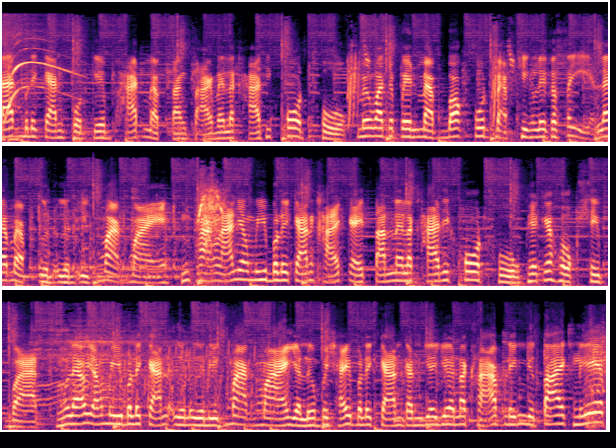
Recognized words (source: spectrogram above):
ร้านบริการกดเกมพาร์ทแมปต่างๆ ในราคาที่โคตรถูก ไม่ว่าจะเป็นแมปบล็อกฟุตแมป King Legacy และแมปอื่นๆ อีกมากมายทางร้านยังมีบริการขายไก่ตันในราคาที่โคตรถูก เพียงแค่ 60 บาท แล้วยังมีบริการอื่นๆ อีกมากมาย อย่าลืมไปใช้บริการกันเยอะๆนะครับลิงก์อยู่ใต้คลิป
